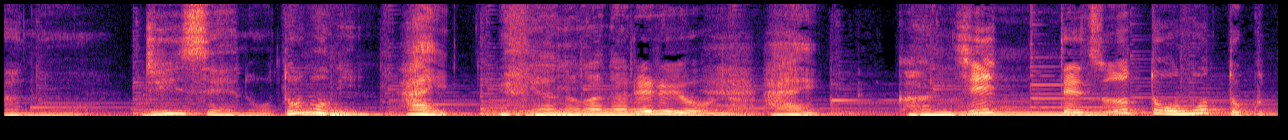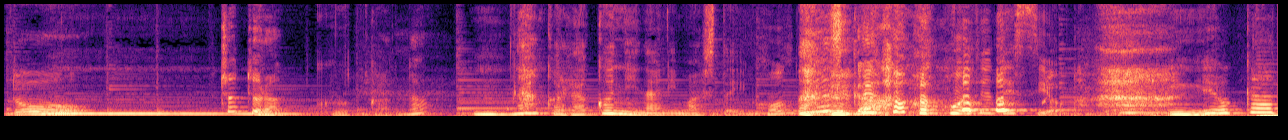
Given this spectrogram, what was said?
あの人生のお供にはい。ピアノがなれるような はい。感じってずっと思っとくと、うんちょっと楽かな？うんなんか楽になりました今。本当ですか？本当ですよ、うん。よかっ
